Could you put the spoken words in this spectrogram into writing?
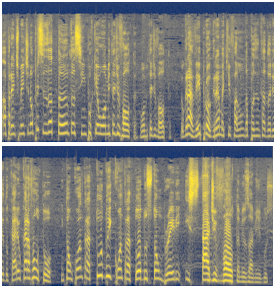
Aparentemente não precisa tanto assim, porque o homem tá de volta. O homem tá de volta. Eu gravei programa aqui falando da aposentadoria do cara e o cara voltou. Então, contra tudo e contra todos, Tom Brady está de volta, meus amigos.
